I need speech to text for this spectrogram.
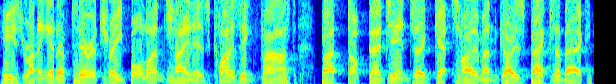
He's running out of territory. Ball and Chain is closing fast, but Dr. Ginger gets home and goes back to back.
